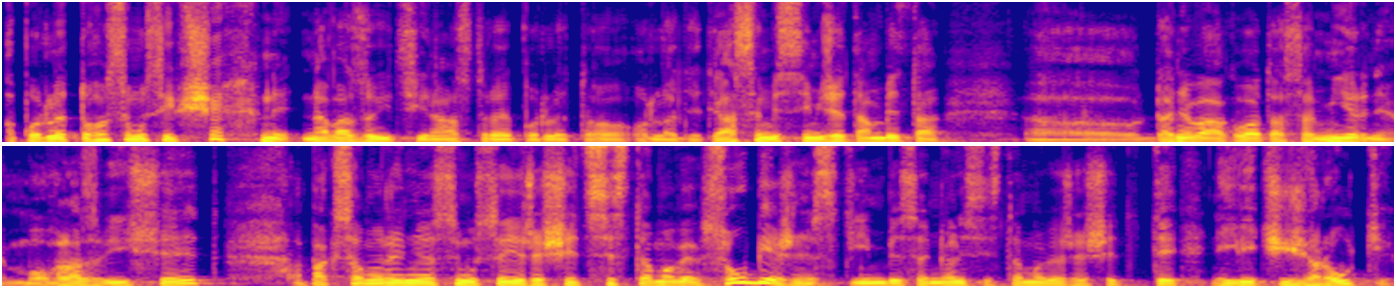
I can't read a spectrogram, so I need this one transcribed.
a podle toho se musí všechny navazující nástroje podle toho odladit. Já si myslím, že tam by ta uh, daňová kvota se mírně mohla zvýšit a pak samozřejmě si musí řešit systémově, souběžně s tím by se měly systémově řešit ty největší žrouti.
